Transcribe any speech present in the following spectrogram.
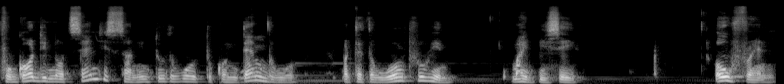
For God did not send his Son into the world to condemn the world, but that the world through him might be saved. Oh friend,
